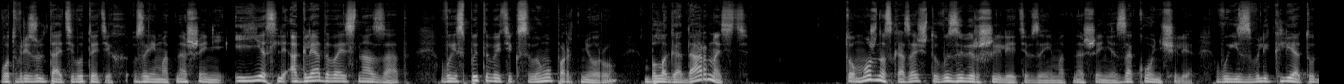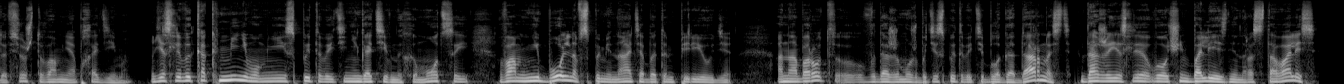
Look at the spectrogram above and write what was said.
вот в результате вот этих взаимоотношений. И если, оглядываясь назад, вы испытываете к своему партнеру благодарность, то можно сказать, что вы завершили эти взаимоотношения, закончили, вы извлекли оттуда все, что вам необходимо. Если вы как минимум не испытываете негативных эмоций, вам не больно вспоминать об этом периоде, а наоборот, вы даже, может быть, испытываете благодарность, даже если вы очень болезненно расставались,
